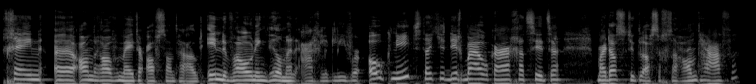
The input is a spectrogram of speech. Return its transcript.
geen eh, anderhalve meter afstand houdt. In de woning wil men eigenlijk liever ook niet dat je dicht bij elkaar gaat zitten. Maar dat is natuurlijk lastig te handhaven.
